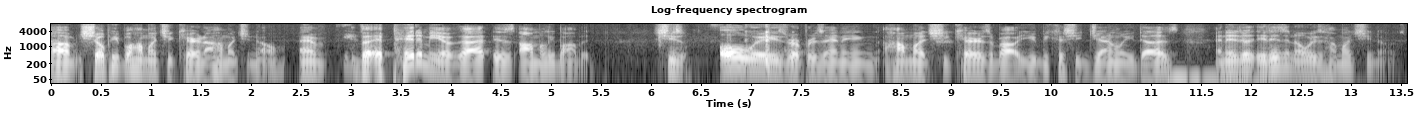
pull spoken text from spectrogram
um, show people how much you care, not how much you know. And Yeah. the epitome of that is Amelie Bobbin. She's always representing how much she cares about you because she genuinely does, and it it isn't always how much she knows.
